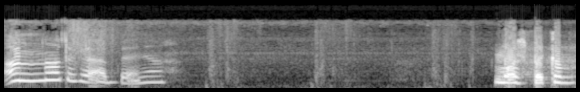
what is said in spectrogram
O, no to jakby, nie? Może tam.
